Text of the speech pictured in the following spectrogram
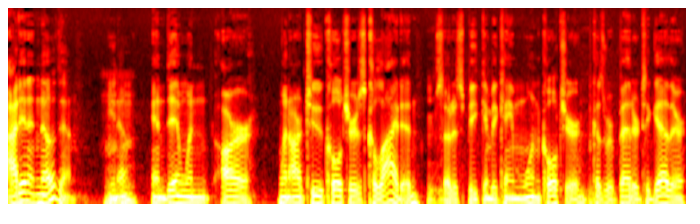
I didn't know them, you know, mm-hmm. and then when our when our two cultures collided, mm-hmm. so to speak, and became one culture because we're better together.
